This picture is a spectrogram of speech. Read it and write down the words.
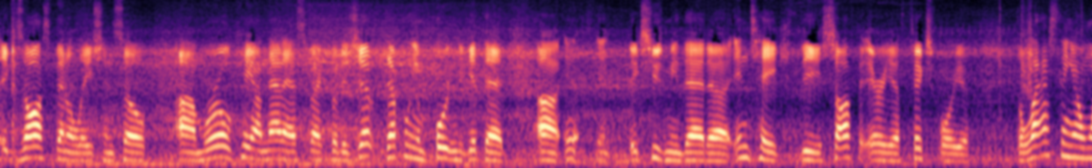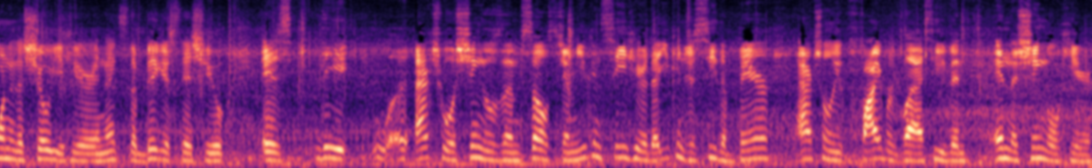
exhaust ventilation. So um, we're okay on that aspect, but it's definitely important to get that, uh, in, in, excuse me, that uh, intake, the soffit area fixed for you. The last thing I wanted to show you here, and that's the biggest issue, is the actual shingles themselves, Jim. You can see here that you can just see the bare, actually fiberglass even, in the shingle here.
